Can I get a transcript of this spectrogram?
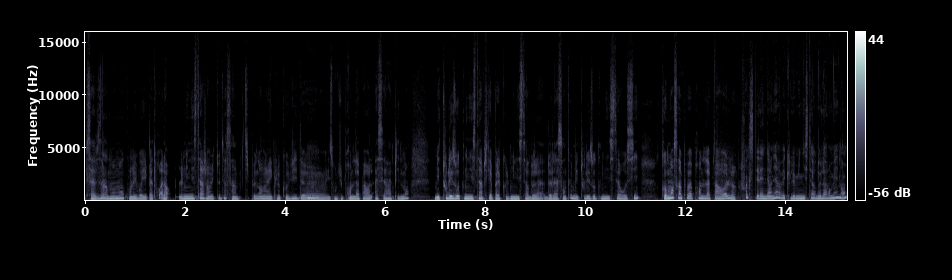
ça faisait un moment qu'on les voyait pas trop. Alors, le ministère, j'ai envie de te dire, c'est un petit peu normal avec le Covid. Mm. Ils ont dû prendre la parole assez rapidement. Mais tous les autres ministères, parce qu'il n'y a pas que le ministère de la, de la Santé, mais tous les autres ministères aussi, commencent un peu à prendre la parole. Je crois que c'était l'année dernière avec le ministère de l'Armée, non?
